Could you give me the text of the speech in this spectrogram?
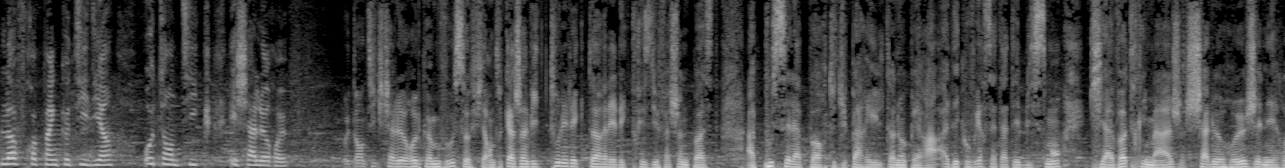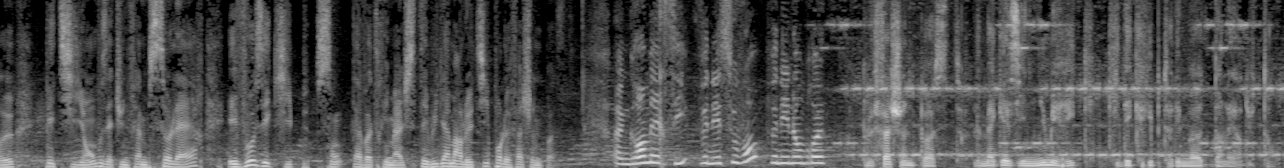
l'offre pain quotidien authentique et chaleureux. Authentique, chaleureux comme vous, Sophia. En tout cas, j'invite tous les lecteurs et les lectrices du Fashion Post à pousser la porte du Paris Hilton Opéra, à découvrir cet établissement qui a votre image, chaleureux, généreux, pétillant. Vous êtes une femme solaire et vos équipes sont à votre image. C'était William Arlotti pour le Fashion Post. Un grand merci. Venez souvent, venez nombreux. Le Fashion Post, le magazine numérique qui décrypte les modes dans l'air du temps.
